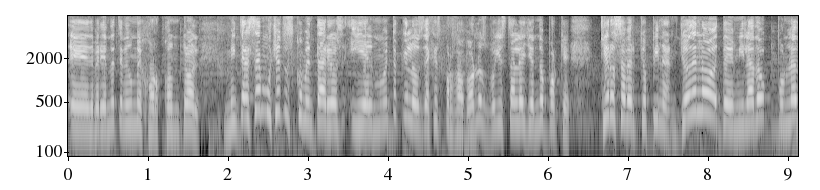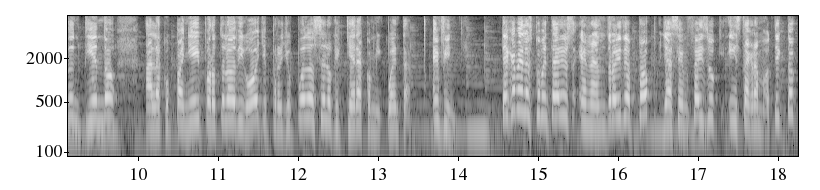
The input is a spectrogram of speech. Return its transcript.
eh, deberían de tener un mejor control. Me interesan mucho tus comentarios y el momento que los dejes, por favor, los voy a estar leyendo porque quiero saber qué opinan. Yo de, lo, de mi lado, por un lado entiendo a la compañía y por otro lado digo, oye, pero yo puedo hacer lo que quiera con mi cuenta. En fin, Déjame en los comentarios en Android Pop, ya sea en Facebook, Instagram o TikTok,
